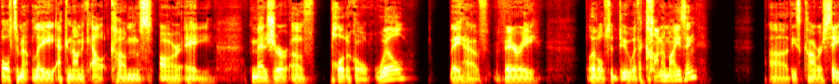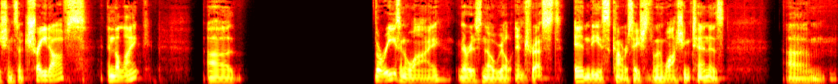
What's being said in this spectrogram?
ultimately economic outcomes are a measure of political will. They have very little to do with economizing. Uh, these conversations of trade offs and the like. Uh, the reason why there is no real interest in these conversations within Washington is um,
